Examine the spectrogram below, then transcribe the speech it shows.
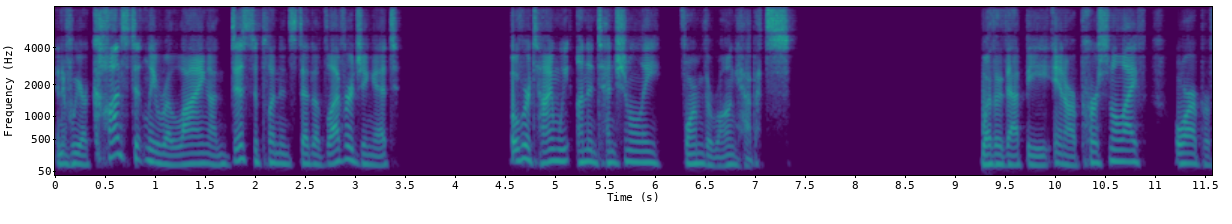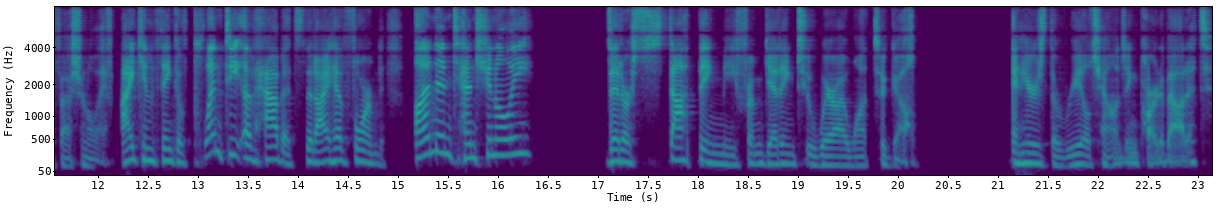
and if we are constantly relying on discipline instead of leveraging it, over time, we unintentionally form the wrong habits, whether that be in our personal life or our professional life. I can think of plenty of habits that I have formed unintentionally that are stopping me from getting to where I want to go. And here's the real challenging part about it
